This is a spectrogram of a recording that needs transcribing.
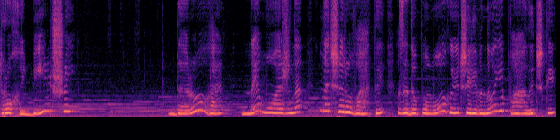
трохи більший. Друга не можна начарувати за допомогою чарівної палички.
